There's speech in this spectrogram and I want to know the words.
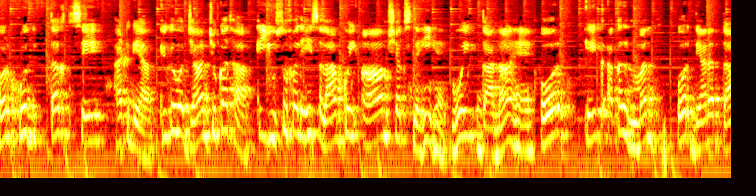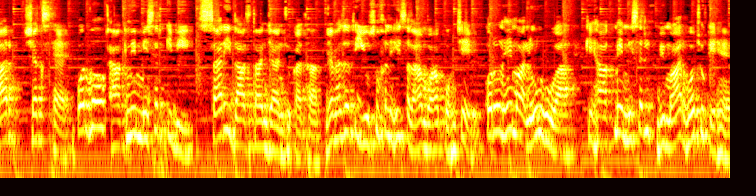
और खुद तख्त से हट गया, क्योंकि वो जान चुका था कि यूसुफ सलाम कोई आम शख्स नहीं है। वो एक दाना है और एक अक्लमंद और दयानतदार शख्स है। और वो हाकमी मिस्र की भी सारी दास्तान जान चुका था। जब हज़रत यूसुफ सलाम वहाँ पहुँचे और उन्हें मालूम हुआ कि हाकमी मिस्र बीमार हो चुके हैं,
